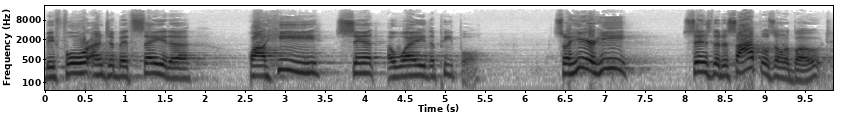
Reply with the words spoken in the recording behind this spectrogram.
before unto Bethsaida while he sent away the people. So here he sends the disciples on a boat,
